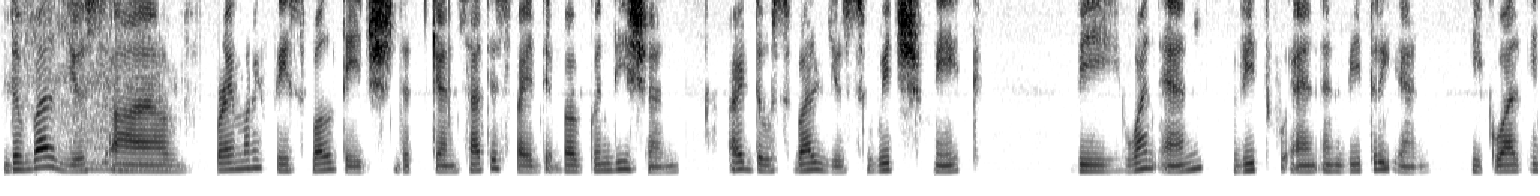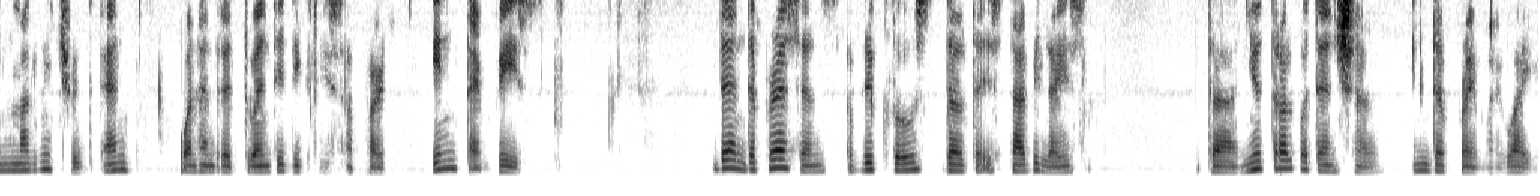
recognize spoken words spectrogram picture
The values of primary phase voltage that can satisfy the above condition are those values which make V1n, V2n, and V3n equal in magnitude and 120 degrees apart in time phase. Then the presence of the closed delta stabilized the neutral potential in the primary wire.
